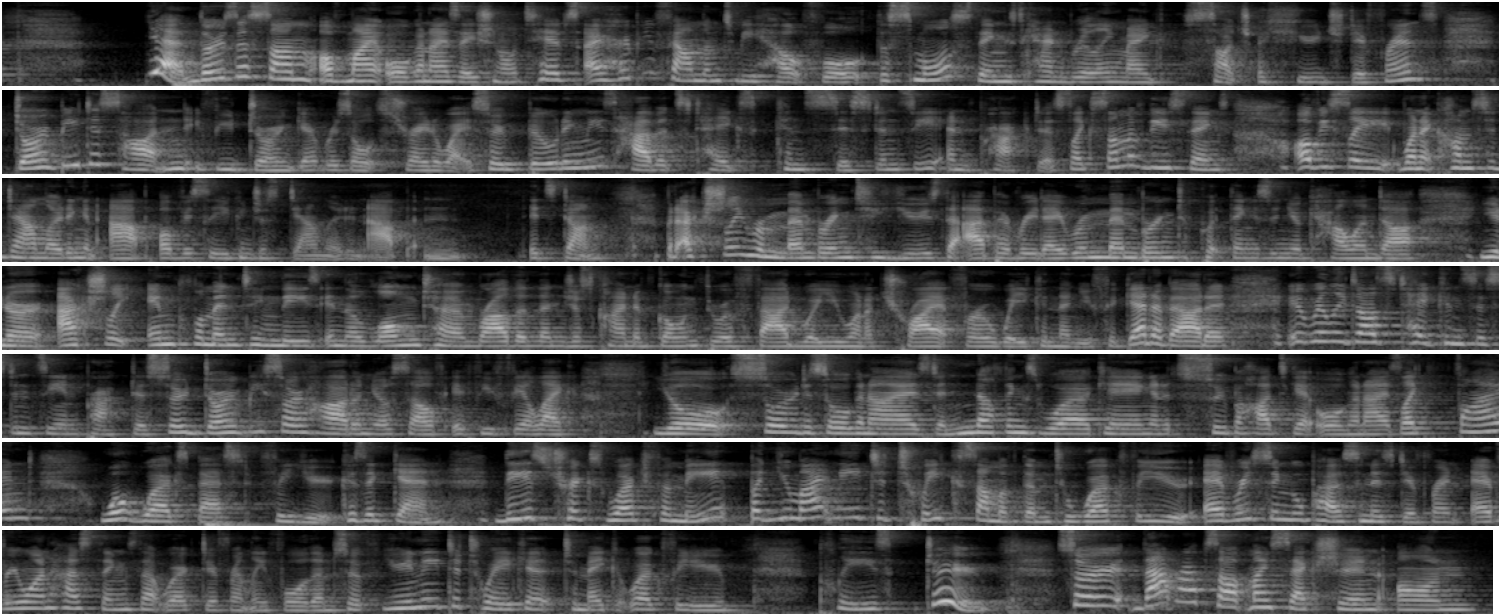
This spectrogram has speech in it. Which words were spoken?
yeah, those are some of my organizational tips. I hope you found them to be helpful. The smallest things can really make such a huge difference. Don't be disheartened if you don't get results straight away. So, building these habits takes consistency and practice. Like some of these things, obviously, when it comes to downloading an app, obviously, you can just download an app and it's done. But actually remembering to use the app every day, remembering to put things in your calendar, you know, actually implementing these in the long term rather than just kind of going through a fad where you want to try it for a week and then you forget about it, it really does take consistency and practice. So don't be so hard on yourself if you feel like you're so disorganized and nothing's working and it's super hard to get organized. Like find what works best for you. Because again, these tricks worked for me, but you might need to tweak some of them to work for you. Every single person is different, everyone has things that work differently for them. So if you need to tweak, tweak it to make it work for you, please do. So that wraps up my section on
